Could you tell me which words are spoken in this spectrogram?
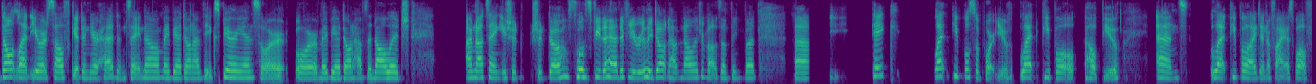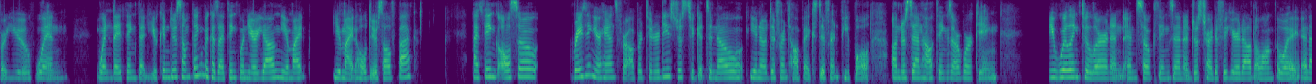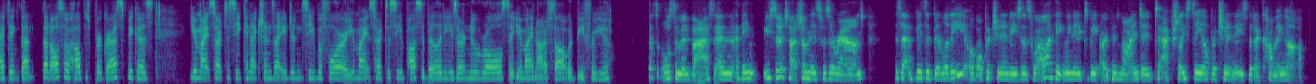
Don't let yourself get in your head and say, No, maybe I don't have the experience or or maybe I don't have the knowledge. I'm not saying you should should go full speed ahead if you really don't have knowledge about something, but uh, take let people support you, let people help you, and let people identify as well for you when when they think that you can do something because I think when you're young you might you might hold yourself back. I think also raising your hands for opportunities just to get to know, you know, different topics, different people, understand how things are working, be willing to learn and, and soak things in and just try to figure it out along the way. And I think that that also helps progress because you might start to see connections that you didn't see before. You might start to see possibilities or new roles that you might not have thought would be for you. That's awesome advice. And I think you sort of touched on this was around is that visibility of opportunities as well. I think we need to be open minded to actually see opportunities that are coming up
